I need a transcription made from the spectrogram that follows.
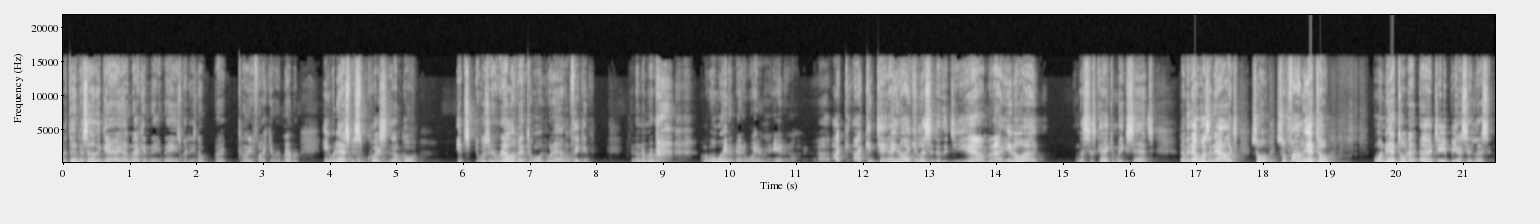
But then this other guy, I'm not going to name names, but he's no, uh, I don't know if I can remember. He would ask me some questions. I'm going, it's it was irrelevant to what, what. I'm thinking, I don't remember. I'm going, wait a minute, wait a minute. You know, I, I can take, you know, I can listen to the GM, but I, you know, I, unless this guy can make sense. I mean, that wasn't Alex. So, so finally, I told one day I told uh, JP, I said, listen,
